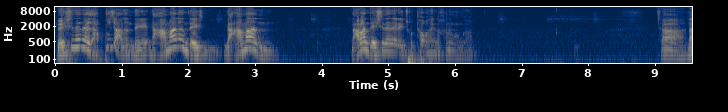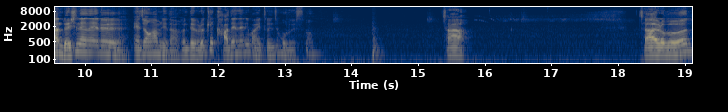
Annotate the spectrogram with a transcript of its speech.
뇌신의 날 나쁘지 않은데 나만은 내 나만 나만 뇌신의 날이 좋다고 생각하는 건가? 자, 난 뇌신의 를 애정합니다. 근데 왜 이렇게 가데넬이 많이 뜨는지 모르겠어. 자. 자, 여러분.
